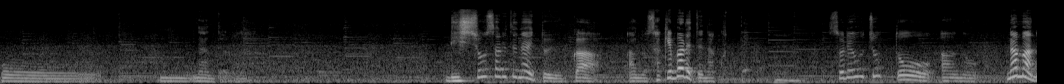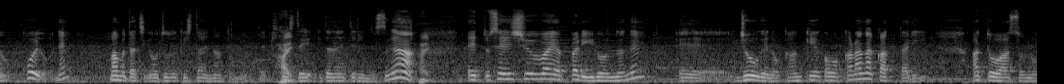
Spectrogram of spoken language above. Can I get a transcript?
こう、うん、なんだろうな。立証されてないというかあの叫ばれてなくてそれをちょっとあの生の声をねママたちにお届けしたいなと思って聞かせていただいてるんですが、はい。えっと、先週はやっぱりいろんなね、えー上下の関係が分からなかったりあとはその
